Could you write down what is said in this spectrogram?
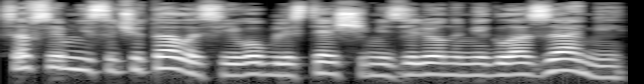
совсем не сочеталось с его блестящими зелеными глазами,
